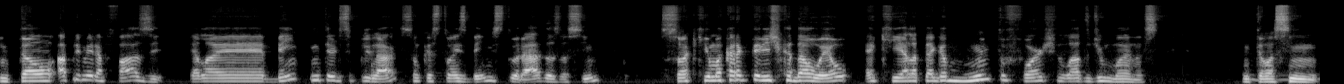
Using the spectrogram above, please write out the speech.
Então, a primeira fase ela é bem interdisciplinar, são questões bem misturadas assim. Só que uma característica da UEL é que ela pega muito forte no lado de humanas. Então, assim,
